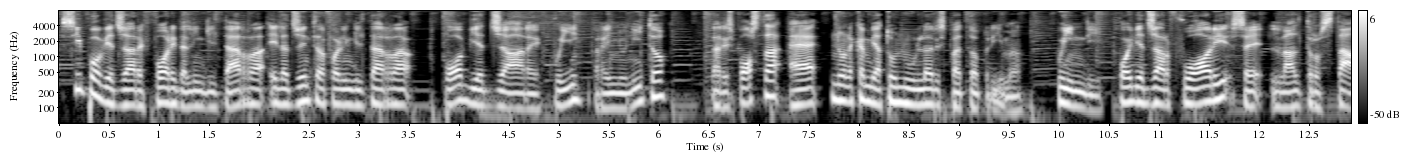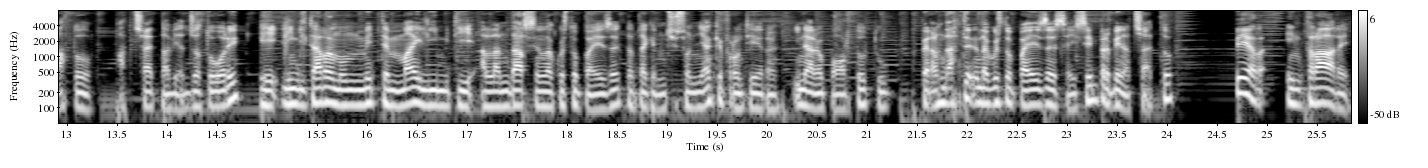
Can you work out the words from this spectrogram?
Si può viaggiare fuori dall'Inghilterra e la gente da fuori dall'Inghilterra può viaggiare qui, Regno Unito? La risposta è non è cambiato nulla rispetto a prima. Quindi puoi viaggiare fuori se l'altro stato accetta viaggiatori e l'Inghilterra non mette mai limiti all'andarsene da questo paese, tant'è che non ci sono neanche frontiere in aeroporto, tu per andartene da questo paese sei sempre ben accetto. Per entrare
